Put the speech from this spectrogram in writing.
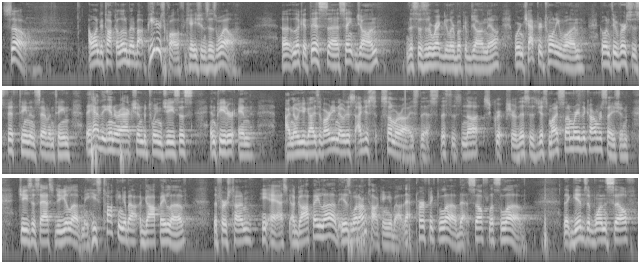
So, I wanted to talk a little bit about Peter's qualifications as well. Uh, look at this uh, St. John. This is the regular book of John now. We're in chapter 21 going through verses 15 and 17. They have the interaction between Jesus and Peter, and I know you guys have already noticed, I just summarized this. This is not scripture, this is just my summary of the conversation. Jesus asked, Do you love me? He's talking about agape love. The first time he asked, agape love is what I'm talking about that perfect love, that selfless love that gives of oneself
